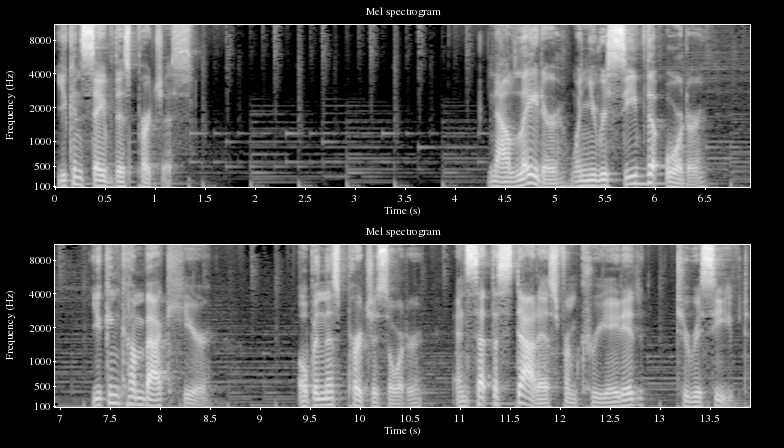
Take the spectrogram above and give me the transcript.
you can save this purchase. Now later, when you receive the order, you can come back here, open this purchase order, and set the status from created to received.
